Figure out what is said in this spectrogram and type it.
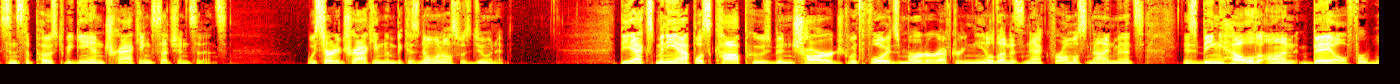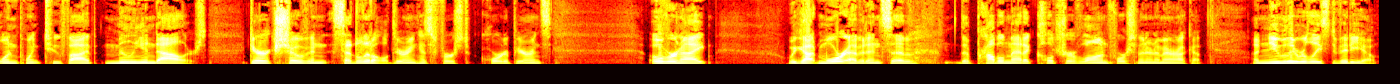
since the Post began tracking such incidents. We started tracking them because no one else was doing it. The ex Minneapolis cop who's been charged with Floyd's murder after he kneeled on his neck for almost nine minutes is being held on bail for $1.25 million. Derek Chauvin said little during his first court appearance. Overnight, we got more evidence of the problematic culture of law enforcement in America. A newly released video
